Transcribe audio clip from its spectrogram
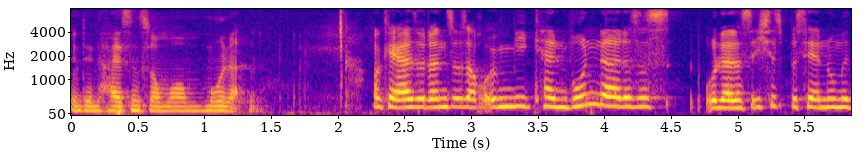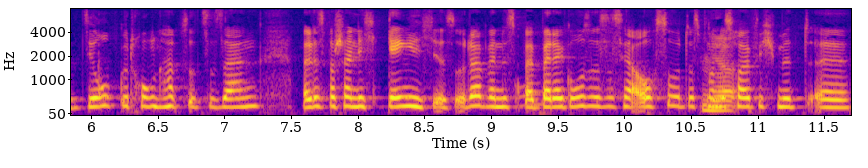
in den heißen Sommermonaten. Okay, also dann ist es auch irgendwie kein Wunder, dass es, oder dass ich es bisher nur mit Sirup getrunken habe, sozusagen, weil das wahrscheinlich gängig ist, oder? Wenn es bei, bei der Große ist es ja auch so, dass man ja. das häufig mit äh,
